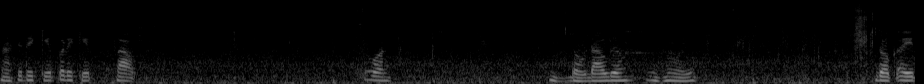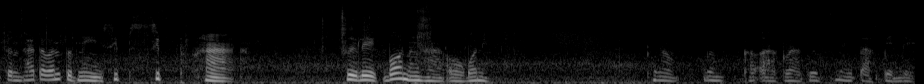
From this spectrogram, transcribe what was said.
น่าจะได้เก็บไ่ได้เก็บเปล่า ส่วนดอกดาวเรืองอื้อยดอกไอ้ต้นท้าตะวันต้นนี้สิบสิบหาซื้อเลขบ่หนึ่งหาออกบ่นี่พี่น้องเบิ่งเขาอากลากอยู่แม่งปากเป็นเลย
